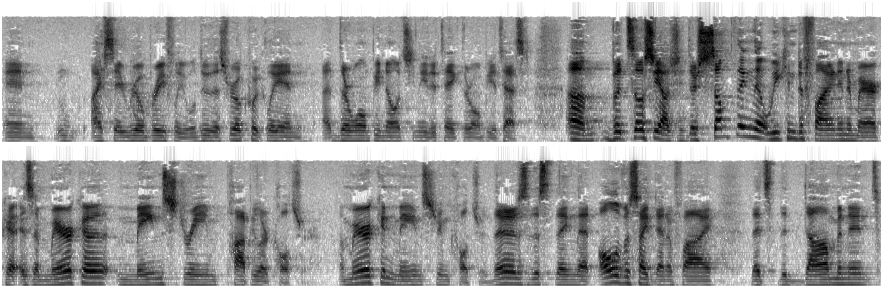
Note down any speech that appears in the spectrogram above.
and I say real briefly, we'll do this real quickly, and uh, there won't be notes you need to take, there won't be a test. Um, but sociology, there's something that we can define in America as America mainstream popular culture. American mainstream culture. There's this thing that all of us identify that's the dominant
